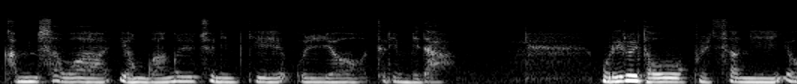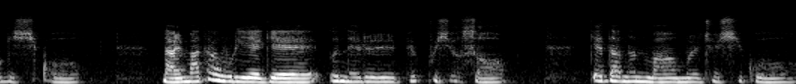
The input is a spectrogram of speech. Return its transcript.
감사와 영광을 주님께 올려드립니다. 우리를 더욱 불쌍히 여기시고 날마다 우리에게 은혜를 베푸셔서 깨닫는 마음을 주시고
